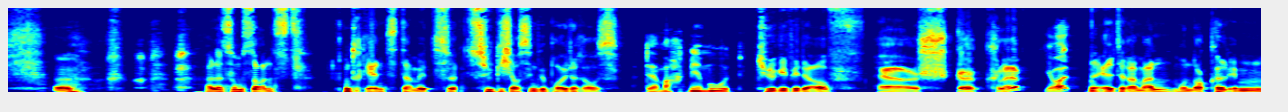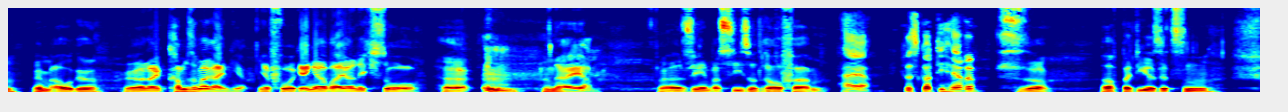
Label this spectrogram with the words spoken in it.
äh, alles umsonst. Und rennt damit äh, zügig aus dem Gebäude raus. Der macht mir Mut. Tür geht wieder auf. Herr Stöckle, Jawohl. Ein älterer Mann, Monokel im, im Auge. Ja, dann kommen Sie mal rein hier. Ihr Vorgänger war ja nicht so. Äh, naja, mal sehen, was Sie so drauf haben. Ha ja. Grüß Gott, die Herren. So, auch bei dir sitzen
